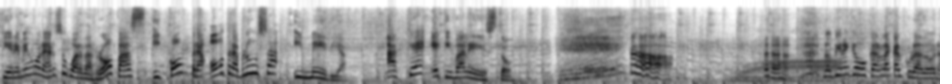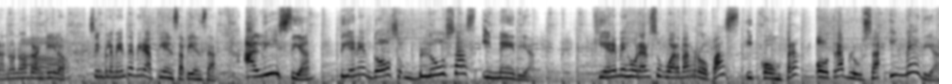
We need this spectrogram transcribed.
Quiere mejorar su guardarropas y compra otra blusa y media. ¿A qué equivale esto? no tienen que buscar la calculadora, no, no, tranquilo. Simplemente, mira, piensa, piensa. Alicia tiene dos blusas y media. Quiere mejorar su guardarropas y compra otra blusa y media.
